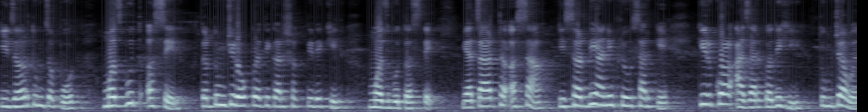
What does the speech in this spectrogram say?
की जर तुमचं पोट मजबूत असेल तर तुमची रोगप्रतिकारशक्ती देखील मजबूत असते. याचा अर्थ असा की सर्दी आणि फ्लूसारखे किरकोळ आजार कधीही तुमच्यावर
